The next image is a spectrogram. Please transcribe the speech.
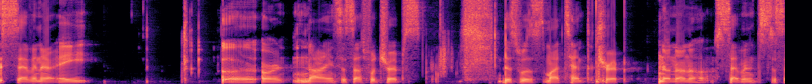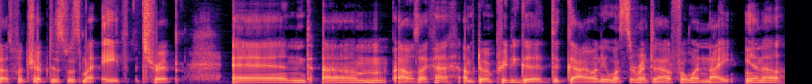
seven or eight uh, or nine successful trips. This was my 10th trip no no no. Seventh successful trip. This was my eighth trip. And um, i was like huh i'm doing pretty good. The guy only wants to rent it out for one night you know?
